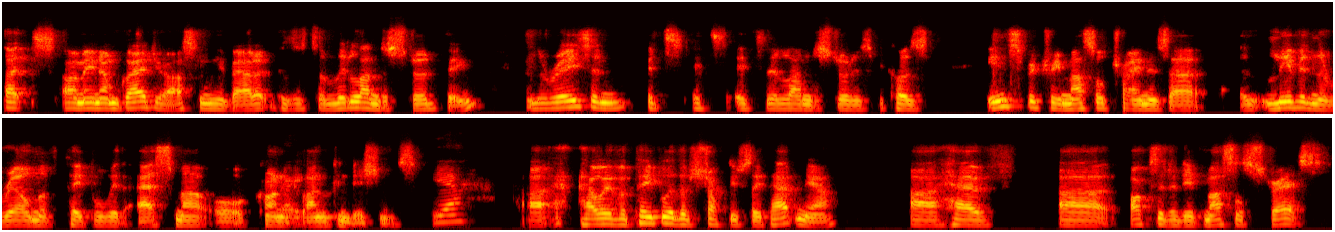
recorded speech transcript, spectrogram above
That's. I mean, I'm glad you're asking me about it because it's a little understood thing, and the reason it's it's it's little understood is because inspiratory muscle trainers are live in the realm of people with asthma or chronic Right. lung conditions. Yeah. Uh, however, people with obstructive sleep apnea uh, have uh, oxidative muscle stress.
